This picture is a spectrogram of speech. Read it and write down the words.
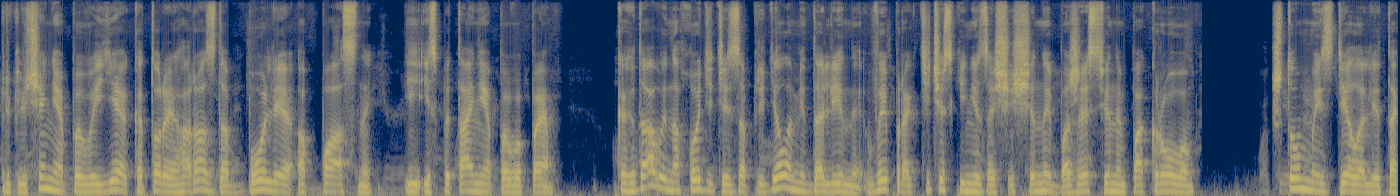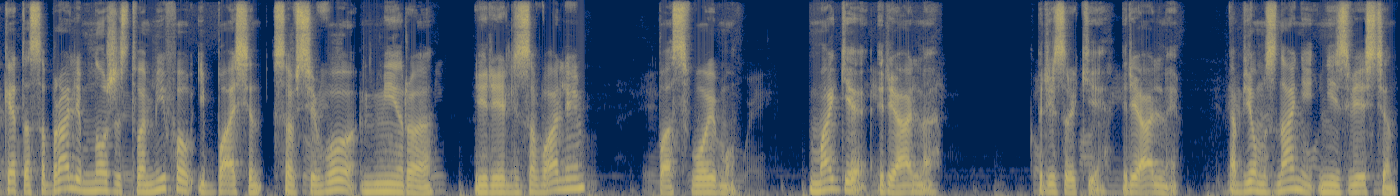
приключения PvE, которые гораздо более опасны, и испытания PvP. Когда вы находитесь за пределами долины, вы практически не защищены божественным покровом. Что мы сделали, так это собрали множество мифов и басен со всего мира и реализовали по-своему. Магия реальна. Призраки реальны. Объем знаний неизвестен.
